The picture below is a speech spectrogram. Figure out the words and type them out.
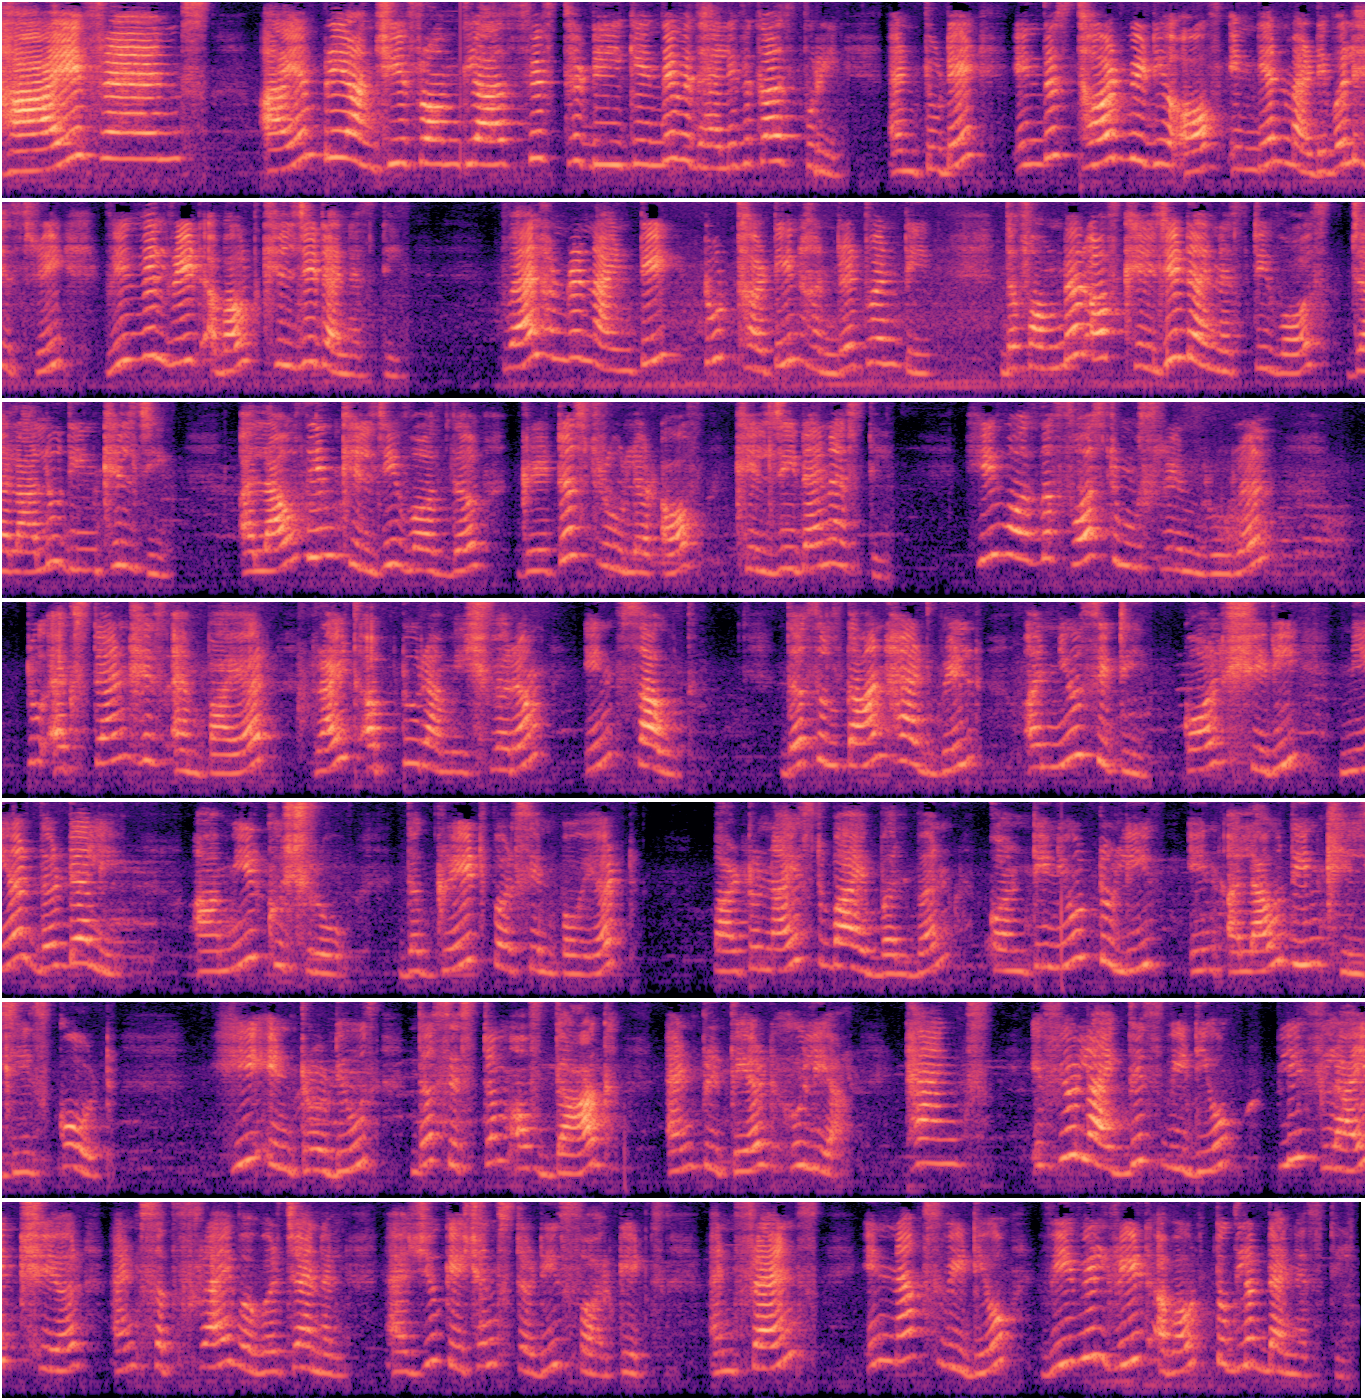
Hi friends, I am Priyanshi from class 5th D Kendriya Vidyalaya Vikaspuri and today in this third video of Indian medieval history we will read about Khilji dynasty 1290 to 1320. The founder of Khilji dynasty was Jalaluddin Khilji. Alauddin Khilji was the greatest ruler of Khilji dynasty. He was the first Muslim ruler to extend his empire right up to Rameshwaram in south. The Sultan had built a new city called Shiri near the Delhi. Amir Khusro, the great Persian poet, patronized by Balban, continued to live in Alauddin Khilji's court. He introduced the system of Dag and prepared Hulia. Thanks. If you like this video, please like, share and subscribe our channel Education Studies for Kids. And friends, in next video, we will read about Tughlaq dynasty.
